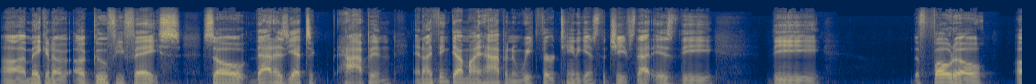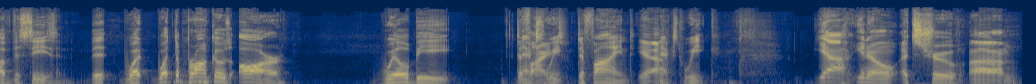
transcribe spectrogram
uh, making a, a goofy face. So that has yet to happen, and I think that might happen in Week 13 against the Chiefs. That is the the the photo of the season. The, what what the Broncos are will be next Defined. week defined Yeah. next week. yeah, you know, it's true. Um,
